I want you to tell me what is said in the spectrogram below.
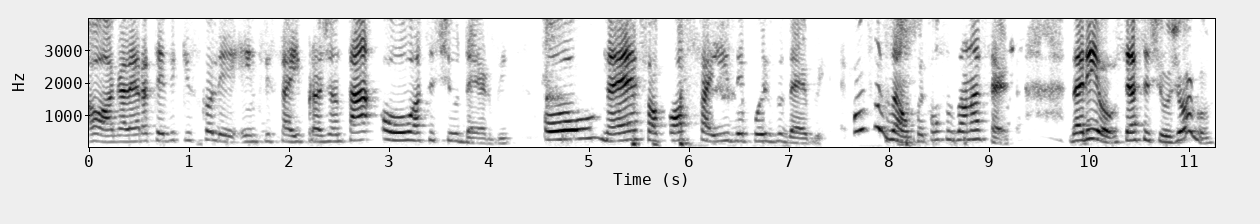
Ó, a galera teve que escolher entre sair para jantar ou assistir o derby. Ou, né, só posso sair depois do derby. É confusão, foi confusão na certa. Dario, você assistiu o jogo?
